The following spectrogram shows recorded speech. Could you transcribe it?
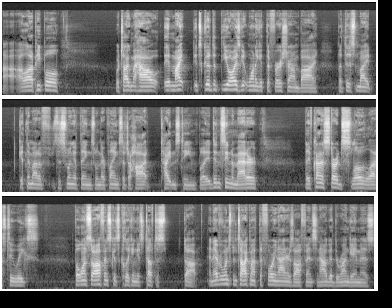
Uh, a lot of people were talking about how it might. It's good that you always get want to get the first round bye, but this might get them out of the swing of things when they're playing such a hot Titans team. But it didn't seem to matter. They've kind of started slow the last two weeks, but once the offense gets clicking, it's tough to And everyone's been talking about the 49ers offense and how good the run game is.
